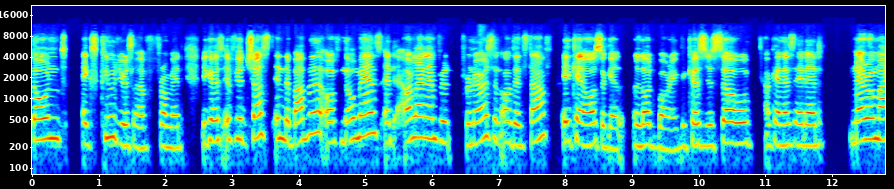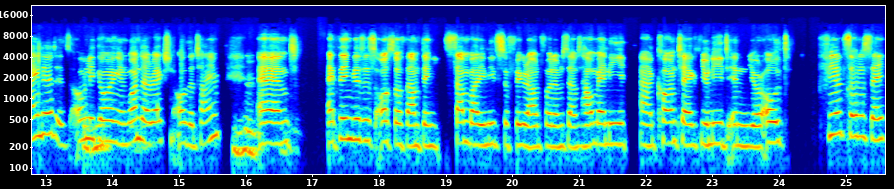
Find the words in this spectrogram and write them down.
don't exclude yourself from it because if you're just in the bubble of nomads and online entrepreneurs and all that stuff it can also get a lot boring because you're so how can i say that narrow minded it's only mm-hmm. going in one direction all the time mm-hmm. and I think this is also something somebody needs to figure out for themselves how many uh, contacts you need in your old field, so to say,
